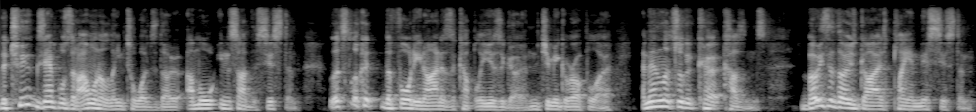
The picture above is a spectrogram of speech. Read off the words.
The two examples that I want to lean towards, though, are more inside the system. Let's look at the 49ers a couple of years ago, Jimmy Garoppolo, and then let's look at Kirk Cousins. Both of those guys play in this system.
